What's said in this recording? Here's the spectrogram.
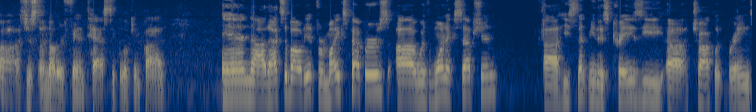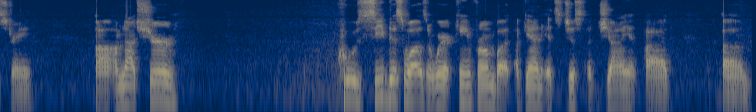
Uh, it's just another fantastic looking pod. And uh, that's about it for Mike's Peppers, uh, with one exception. Uh, he sent me this crazy uh, chocolate brain strain. Uh, I'm not sure whose seed this was or where it came from, but again, it's just a giant pod. Um,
